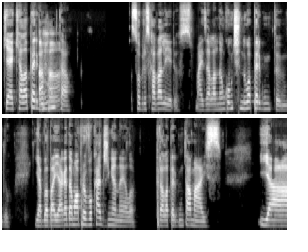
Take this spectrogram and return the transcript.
que é aquela pergunta uhum. sobre os cavaleiros, mas ela não continua perguntando. E a Baba Yaga dá uma provocadinha nela, para ela perguntar mais. E a,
